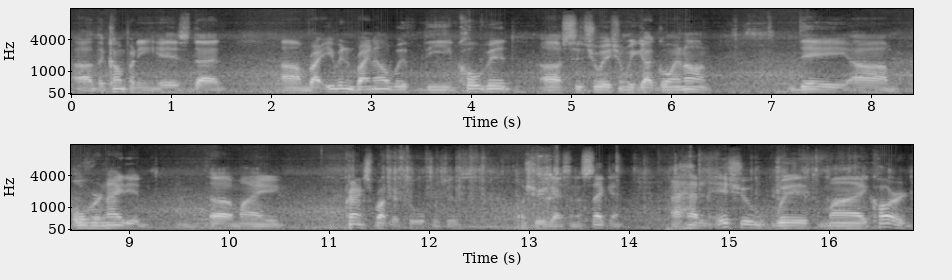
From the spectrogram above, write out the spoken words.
uh, the company is that um, right even right now with the COVID uh, situation we got going on, they um, overnighted uh, my crank sprocket tool, which is I'll show you guys in a second. I had an issue with my card,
